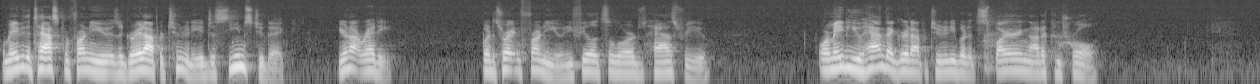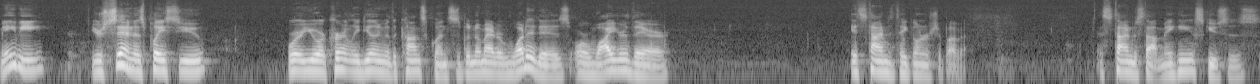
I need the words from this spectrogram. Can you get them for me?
Or maybe the task in front of you is a great opportunity. It just seems too big. You're not ready, but it's right in front of you, and you feel it's the Lord has for you. Or maybe you had that great opportunity, but it's spiraling out of control. Maybe your sin has placed you where you are currently dealing with the consequences, but no matter what it is or why you're there, it's time to take ownership of it. It's time to stop making excuses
